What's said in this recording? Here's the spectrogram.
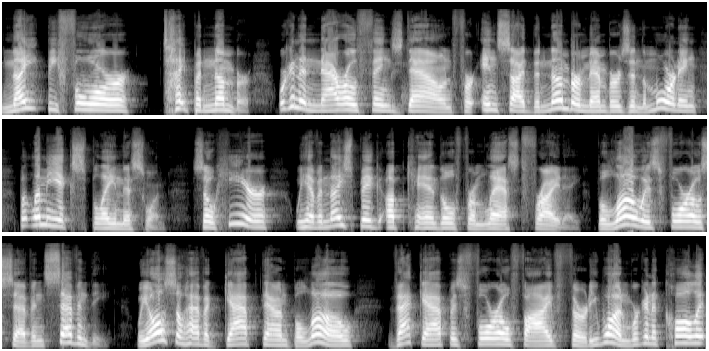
night before type of number. We're going to narrow things down for inside the number members in the morning, but let me explain this one. So here we have a nice big up candle from last Friday. The low is 407.70. We also have a gap down below. That gap is 405.31. We're going to call it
